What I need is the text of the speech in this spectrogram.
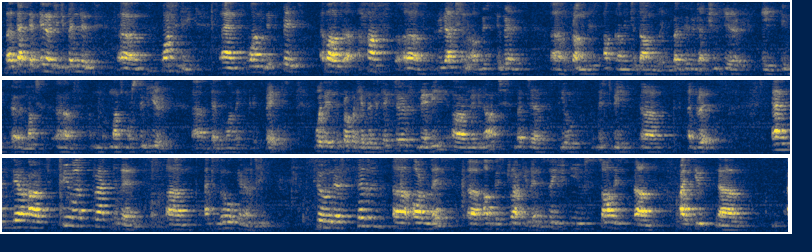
but that's an energy dependent um, quantity. and one would expect about a half uh, reduction of these events uh, from this upcoming to downwind, but the reduction here is, is uh, much, uh, much more severe uh, than one expects. Whether it's a property of the detector, maybe, or maybe not, but uh, still needs to be addressed. And there are fewer track events um, at low energy. So there's seven uh, or less uh, of these track events. So if you saw this um, IceCube uh,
